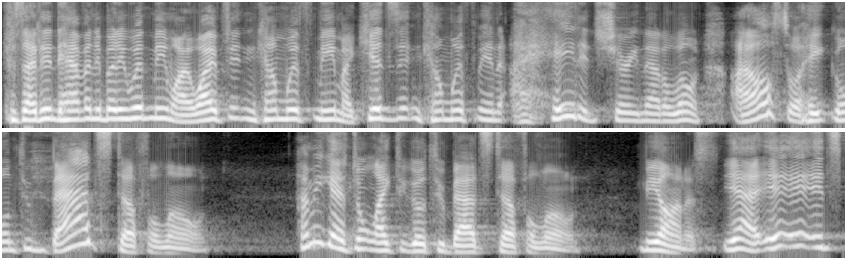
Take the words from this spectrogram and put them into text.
because I didn't have anybody with me. My wife didn't come with me. My kids didn't come with me. And I hated sharing that alone. I also hate going through bad stuff alone. How many of you guys don't like to go through bad stuff alone? Be honest. Yeah, it, it's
